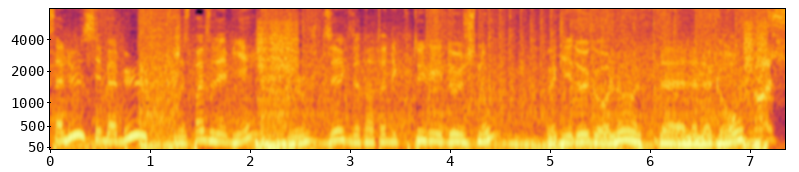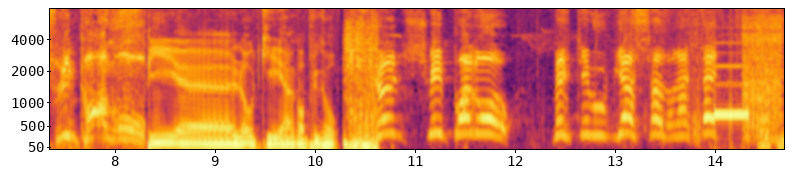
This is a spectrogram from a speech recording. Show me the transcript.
salut, c'est Babu. J'espère que vous allez bien. Je veux juste dire que vous êtes en train d'écouter les deux snows. Avec les deux gars là, le, le, le gros. Je suis pas gros! Puis euh, l'autre qui est encore plus gros. Je ne suis pas gros! Mettez-vous bien ça dans la tête!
